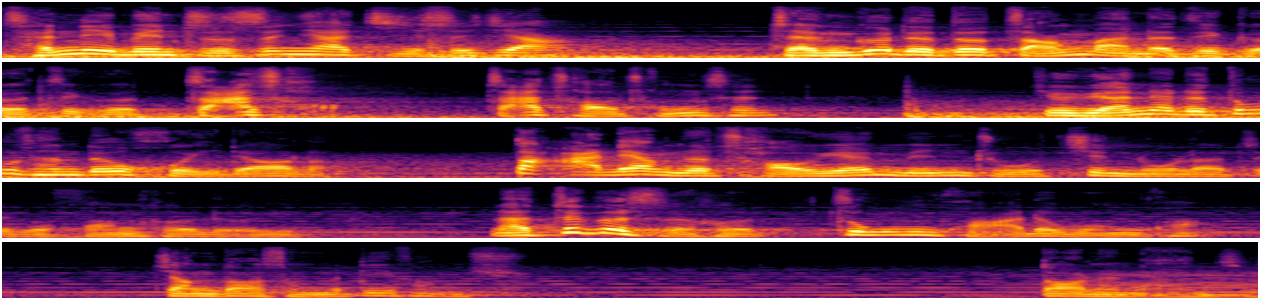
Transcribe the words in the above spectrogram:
城里面只剩下几十家，整个的都长满了这个这个杂草，杂草丛生，就原来的都城都毁掉了，大量的草原民族进入了这个黄河流域，那这个时候中华的文化将到什么地方去？到了南京，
